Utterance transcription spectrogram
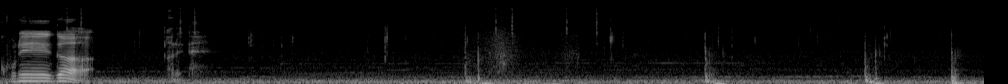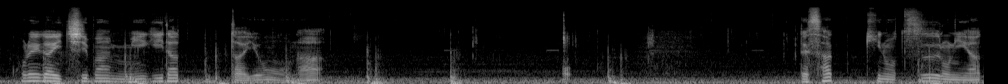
これが、あれ。これが一番右だったようなでさっきの通路にあっ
